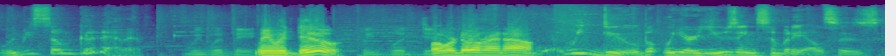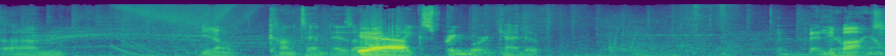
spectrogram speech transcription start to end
We'd be so good at it. We would be. I mean, we do. We would do. What we're doing right now. We do, but we are using somebody else's, um, you know, content as our Yeah. like springboard, kind of. Bellibolt.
